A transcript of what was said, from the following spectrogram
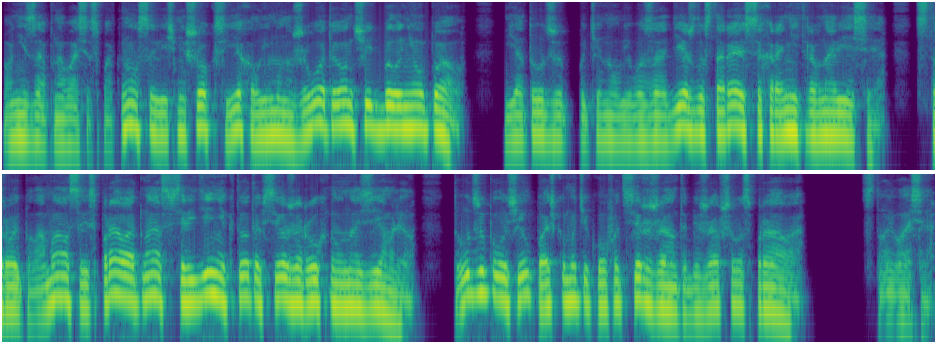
Внезапно Вася споткнулся, весь мешок съехал ему на живот, и он чуть было не упал. Я тут же потянул его за одежду, стараясь сохранить равновесие. Строй поломался, и справа от нас в середине кто-то все же рухнул на землю. Тут же получил пачку мотиков от сержанта, бежавшего справа. «Стой, Вася»,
